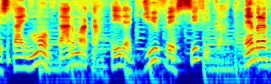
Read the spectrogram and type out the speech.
está em montar uma carteira diversificada. Lembra?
